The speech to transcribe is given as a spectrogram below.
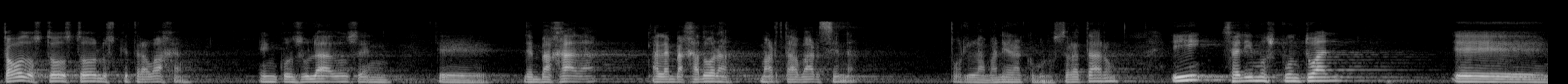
todos, todos, todos los que trabajan en consulados, en eh, la embajada, a la embajadora Marta Bárcena por la manera como nos trataron y salimos puntual. Eh,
